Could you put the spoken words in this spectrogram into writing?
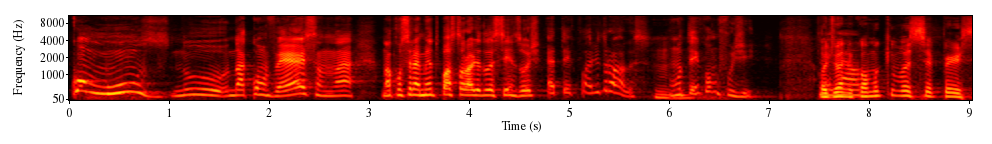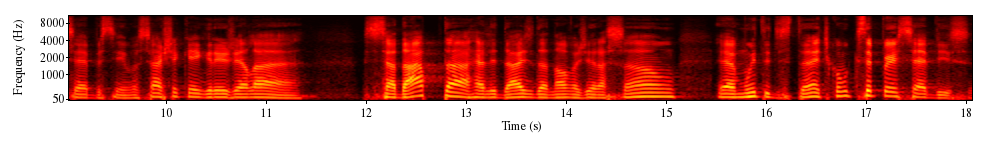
comuns no, na conversa, na, no aconselhamento pastoral de adolescentes hoje é ter que falar de drogas. Uhum. Não tem como fugir. Ô, Johnny, como que você percebe assim? Você acha que a igreja ela se adapta à realidade da nova geração? É muito distante? Como que você percebe isso?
